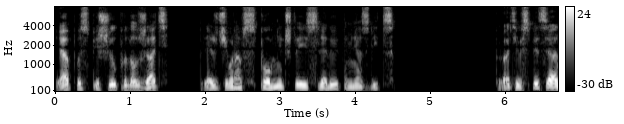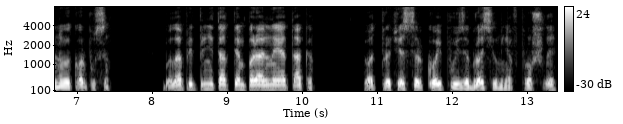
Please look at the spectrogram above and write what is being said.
Я поспешил продолжать, прежде чем она вспомнит, что ей следует на меня злиться. Против специального корпуса была предпринята темпоральная атака. Вот профессор Койпу и забросил меня в прошлое,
